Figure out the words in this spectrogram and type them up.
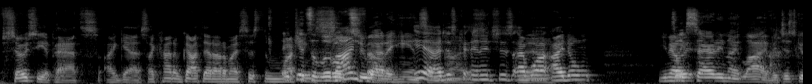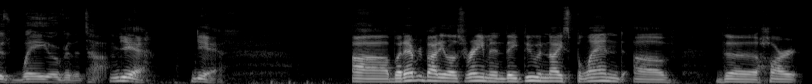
sociopaths. I guess I kind of got that out of my system. It Watching gets a little too Seinfeld. out of hand Yeah, I just and it's just I want. I don't. You It's know. like it- Saturday Night Live. It just goes way over the top. yeah, yeah. Uh, but everybody loves Raymond. They do a nice blend of the heart,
